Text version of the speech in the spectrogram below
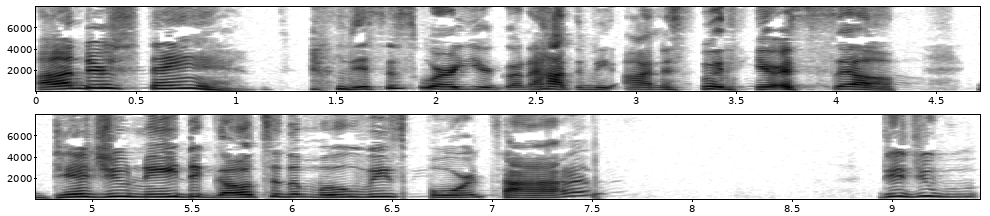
understand this is where you're going to have to be honest with yourself. Did you need to go to the movies four times? Did you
